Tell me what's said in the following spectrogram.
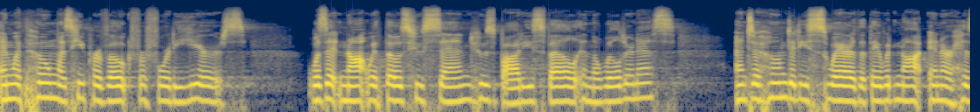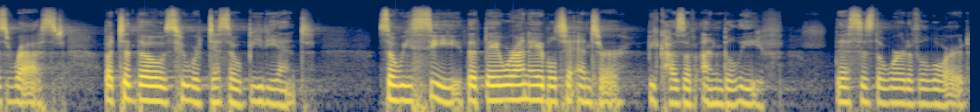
And with whom was he provoked for 40 years? Was it not with those who sinned, whose bodies fell in the wilderness? And to whom did he swear that they would not enter his rest, but to those who were disobedient? So we see that they were unable to enter because of unbelief. This is the word of the Lord.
